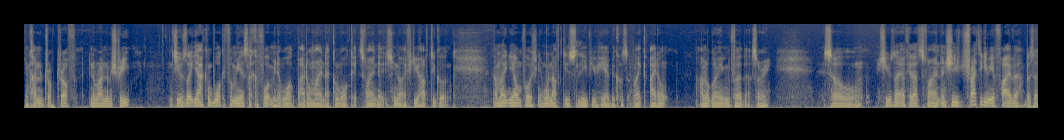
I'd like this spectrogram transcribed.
and kind of dropped her off in a random street. And she was like, yeah, I can walk it for me. It's like a 40 minute walk, but I don't mind. I can walk it. It's fine. It's, you know, if you have to go. I'm like, yeah, unfortunately, I'm gonna have to just leave you here because like I don't, I'm not going any further. Sorry. So she was like, okay, that's fine. And she tried to give me a fiver, but, uh,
